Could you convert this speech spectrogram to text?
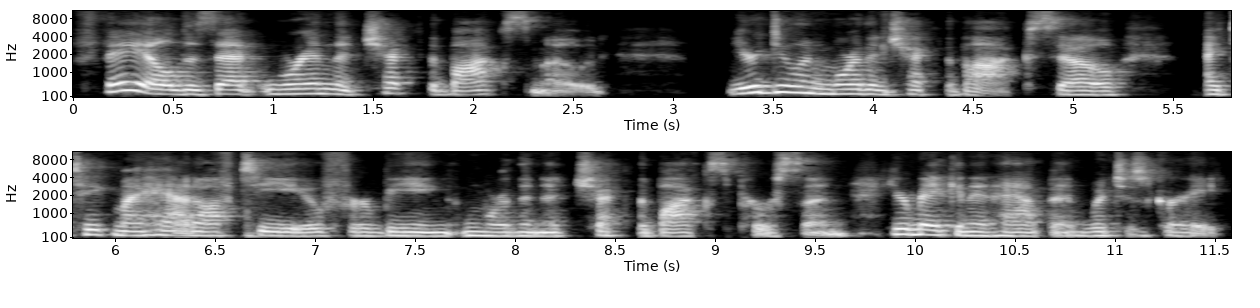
failed is that we're in the check the box mode. You're doing more than check the box. So I take my hat off to you for being more than a check the box person. You're making it happen, which is great.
